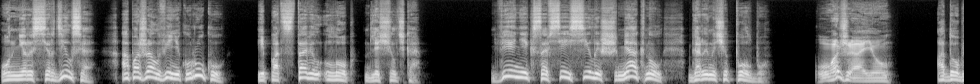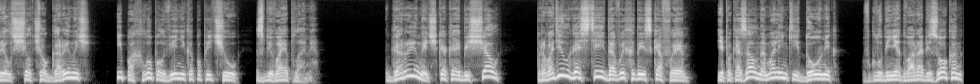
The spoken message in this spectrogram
Он не рассердился, а пожал венику руку и подставил лоб для щелчка. Веник со всей силы шмякнул Горыныча по лбу. «Уважаю», — одобрил щелчок Горыныч и похлопал веника по плечу, сбивая пламя. Горыныч, как и обещал, проводил гостей до выхода из кафе, и показал на маленький домик в глубине двора без окон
